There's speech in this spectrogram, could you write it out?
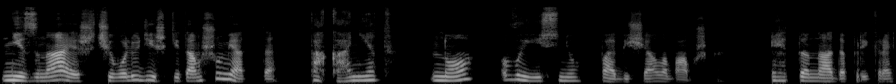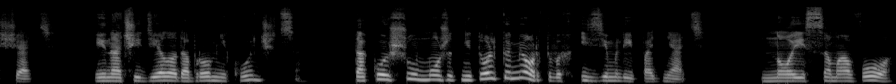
не знаешь, чего людишки там шумят-то?» «Пока нет, но выясню», — пообещала бабушка. «Это надо прекращать, иначе дело добром не кончится. Такой шум может не только мертвых из земли поднять, но и самого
